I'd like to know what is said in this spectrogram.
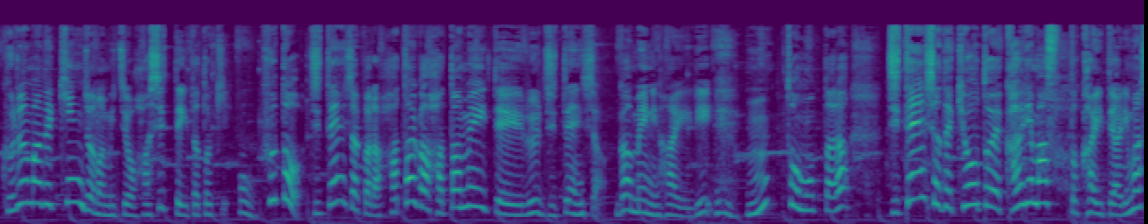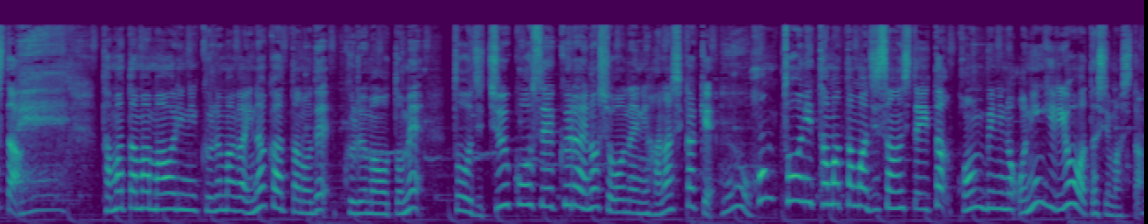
車で近所の道を走っていた時ふと自転車から旗がはためいている自転車が目に入り、ん？と思ったら自転車で京都へ帰りますと書いてありましたたまたま周りに車がいなかったので車を止め当時中高生くらいの少年に話しかけ本当にたまたま持参していたコンビニのおにぎりを渡しました。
